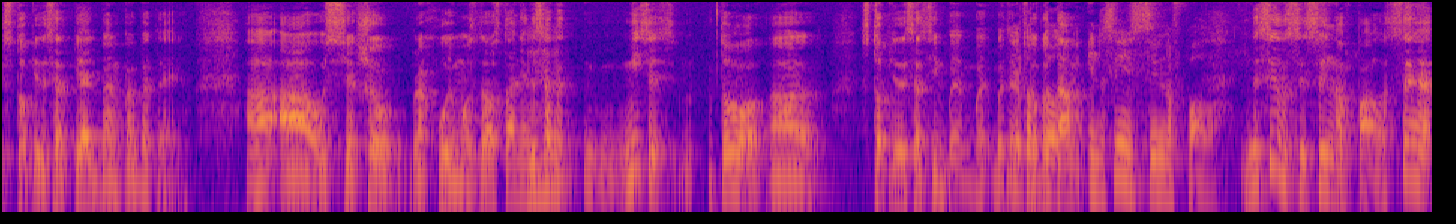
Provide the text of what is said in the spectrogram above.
155 БМП БТРів. А, ось якщо рахуємо за останній 10 місяць, то е, 157 БМП БТРів. Ну, тобто, там інтенсивність сильно впала. і не сильно впала. Це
